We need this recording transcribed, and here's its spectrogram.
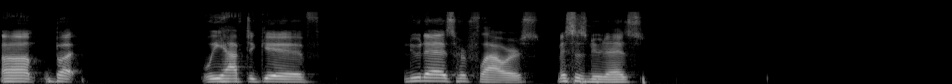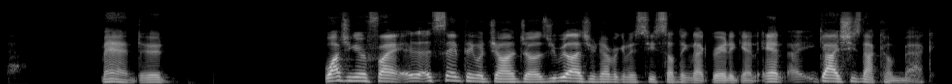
Um, but we have to give Nunes her flowers. Mrs. Nunes. Man, dude. Watching her fight, same thing with Jon Jones. You realize you're never going to see something that great again. And uh, guys, she's not coming back.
